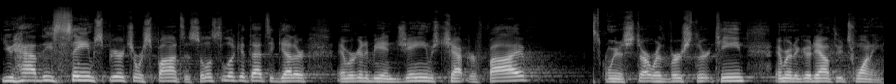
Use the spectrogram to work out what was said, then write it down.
you have these same spiritual responses. So let's look at that together. And we're going to be in James chapter 5. We're going to start with verse 13 and we're going to go down through 20.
